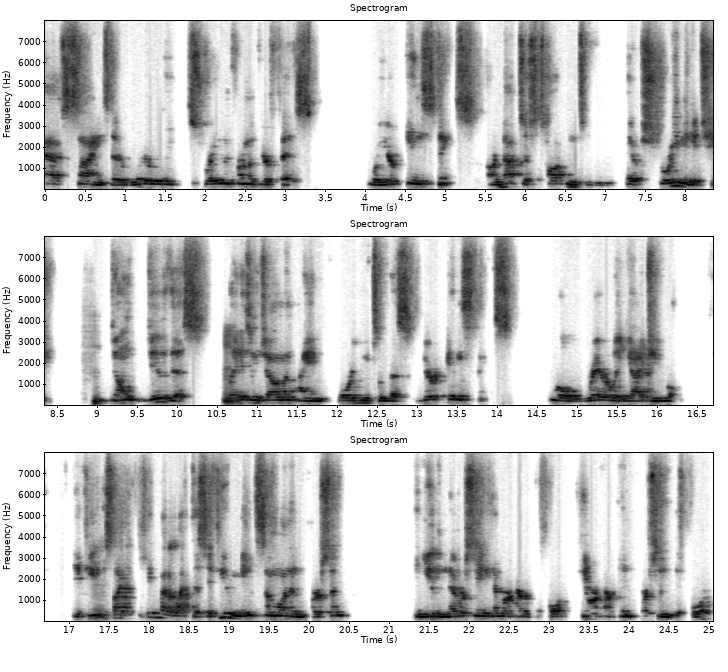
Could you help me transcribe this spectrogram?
have signs that are literally straight in front of your face, where your instincts are not just talking to you, they're screaming at you. Hmm. Don't do this. Hmm. Ladies and gentlemen, I implore you to listen. Your instincts will rarely guide you. If you, it's like, think about it like this. If you meet someone in person and you've never seen him or her before, him or her in person before,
